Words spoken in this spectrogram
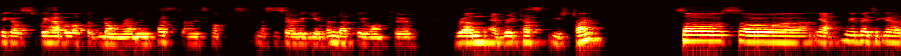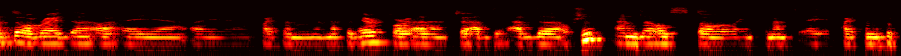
because we have a lot of long-running tests, and it's not necessarily given that we want to run every test each time. So, so uh, yeah, we basically had to override uh, a, a, a Python method here for uh, to add add the option and also implement a Python hook,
